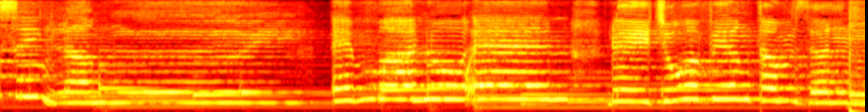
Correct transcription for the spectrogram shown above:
sinh là người. Em Noel đầy chúa viếng thăm dân người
